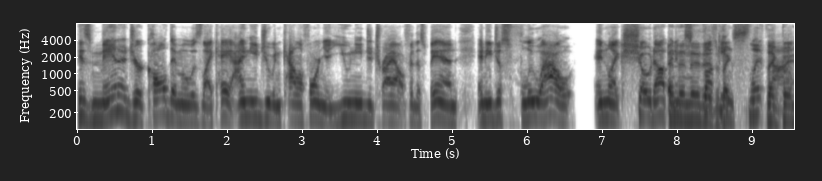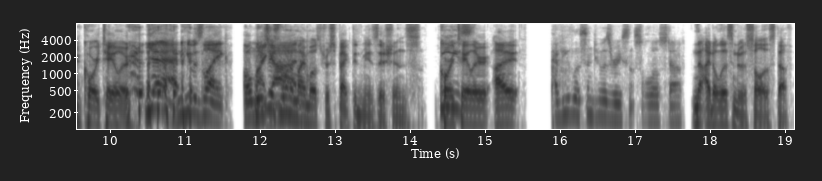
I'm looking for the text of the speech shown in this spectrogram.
His manager called him and was like, "Hey, I need you in California. You need to try out for this band." And he just flew out and like showed up and, and it was there's fucking big, Slipknot. like boom, Corey Taylor. Yeah, and he was like, "Oh my god. He's god." just one of my most respected musicians. Corey He's- Taylor, I Have you listened to his recent solo stuff? no, I don't listen to his solo stuff.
